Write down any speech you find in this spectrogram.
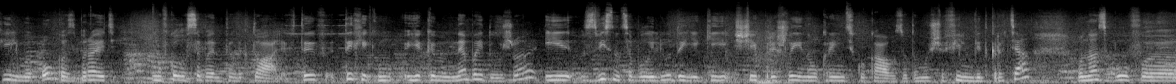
Фільми око збирають навколо себе інтелектуалів, тих, яким, яким не байдужо. І звісно, це були люди, які ще й прийшли і на українську каузу, тому що фільм відкриття у нас був е,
